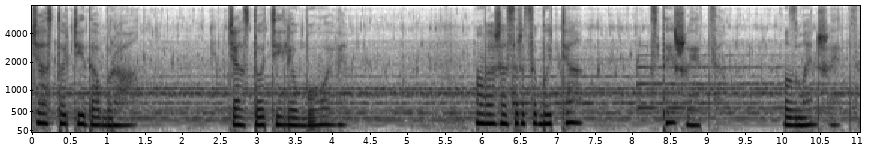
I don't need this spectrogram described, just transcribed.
частоті добра, частоті любові. Ваше серцебиття стишується, зменшується.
